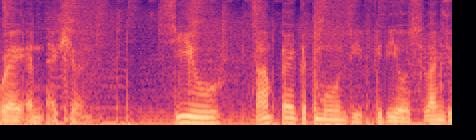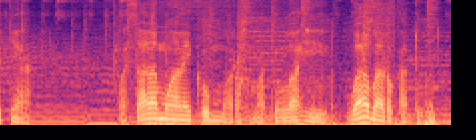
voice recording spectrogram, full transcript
pray and action. See you. Sampai ketemu di video selanjutnya. Wassalamualaikum warahmatullahi wabarakatuh.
